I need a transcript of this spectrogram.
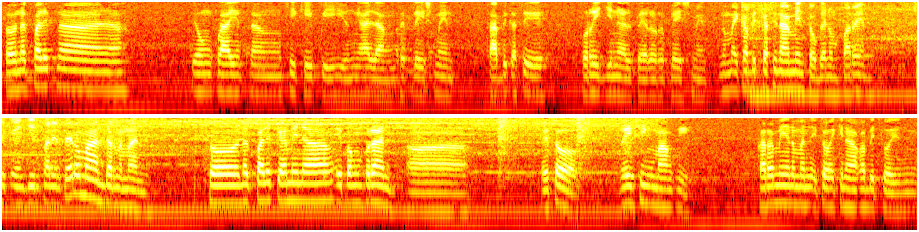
So, nagpalit na yung client ng CKP, yun nga lang, replacement. Sabi kasi original pero replacement. Nung may kabit kasi namin to, ganun pa rin. Check engine pa rin, pero maandar naman. So, nagpalit kami ng ibang brand. Ah, ito, Racing Monkey. Karamihan naman ito ay kinakabit ko. Yung,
